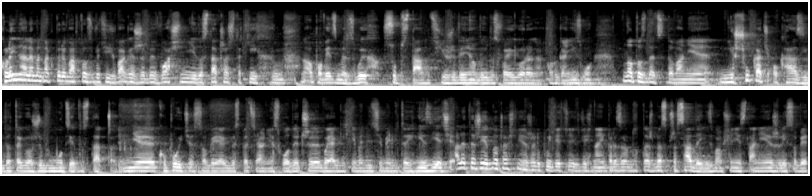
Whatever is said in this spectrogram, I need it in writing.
Kolejny element, na który warto zwrócić uwagę, żeby właśnie nie dostarczać takich, no powiedzmy, złych substancji żywieniowych do swojego organizmu, no to zdecydowanie nie szukać okazji do tego, żeby móc je dostarczać. Nie kupujcie sobie jakby specjalnie słodyczy, bo jak ich nie będziecie mieli, to ich nie zjecie. Ale też jednocześnie, jeżeli pójdziecie gdzieś na imprezę, to też bez przesady, nic Wam się nie stanie, jeżeli sobie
